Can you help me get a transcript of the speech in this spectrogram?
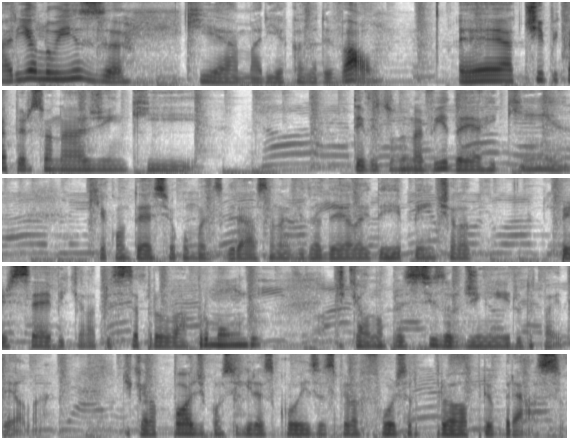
Maria Luísa, que é a Maria Casadeval, é a típica personagem que teve tudo na vida, é a riquinha, que acontece alguma desgraça na vida dela e de repente ela percebe que ela precisa provar pro mundo de que ela não precisa do dinheiro do pai dela, de que ela pode conseguir as coisas pela força do próprio braço.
